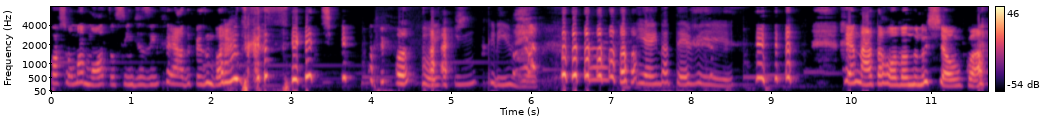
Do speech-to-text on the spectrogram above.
passou uma moto, assim, desenfreada, fez um barulho do cacete. Foi incrível. E ainda teve. Renata rolando no chão, quase.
